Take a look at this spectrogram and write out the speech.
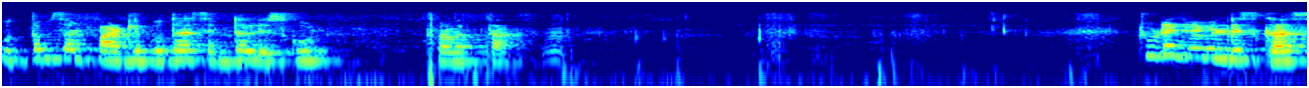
Uttam sir Pataliputra central school प्रवक्ता today's we will discuss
